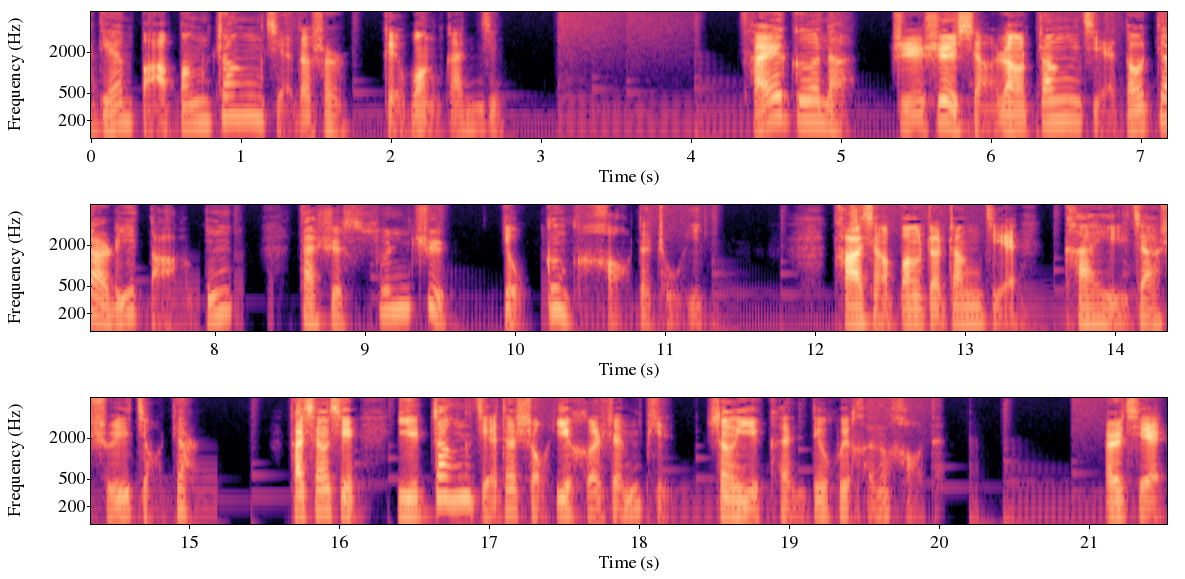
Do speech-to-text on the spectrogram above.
点把帮张姐的事儿给忘干净。才哥呢，只是想让张姐到店里打工，但是孙志有更好的主意，他想帮着张姐开一家水饺店他相信以张姐的手艺和人品，生意肯定会很好的。而且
